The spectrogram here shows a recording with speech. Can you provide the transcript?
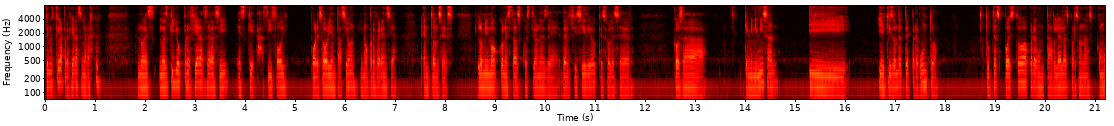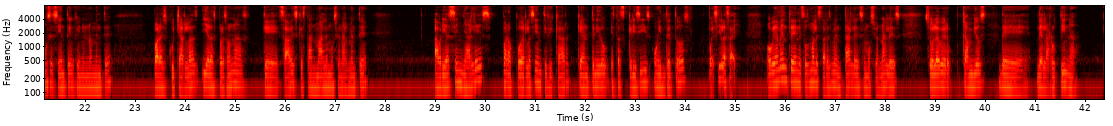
que no es que la prefiera señora, no es, no es que yo prefiera ser así, es que así soy, por eso orientación y no preferencia. Entonces, lo mismo con estas cuestiones de, del suicidio que suele ser cosa que minimizan y, y aquí es donde te pregunto, ¿tú te has puesto a preguntarle a las personas cómo se sienten genuinamente para escucharlas y a las personas que sabes que están mal emocionalmente? ¿Habría señales para poderlas identificar que han tenido estas crisis o intentos? Pues sí las hay. Obviamente en estos malestares mentales, emocionales, suele haber cambios de, de la rutina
